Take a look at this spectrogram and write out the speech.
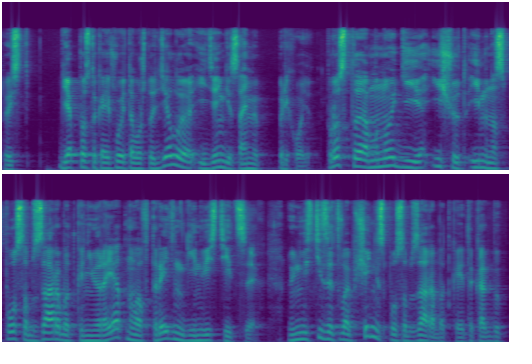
То есть я просто кайфую от того, что делаю, и деньги сами приходят. Просто многие ищут именно способ заработка невероятного в трейдинге и инвестициях. Но инвестиции это вообще не способ заработка, это как бы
